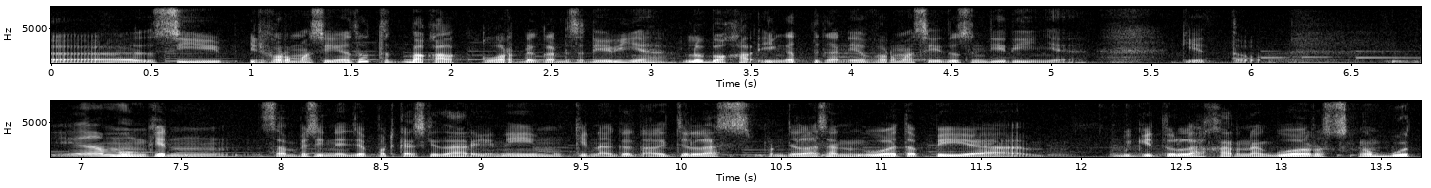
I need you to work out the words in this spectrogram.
uh, si informasinya tuh bakal keluar dengan sendirinya. Lu bakal inget dengan informasi itu sendirinya gitu ya mungkin sampai sini aja podcast kita hari ini. Mungkin agak agak jelas penjelasan gue tapi ya begitulah karena gue harus ngebut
